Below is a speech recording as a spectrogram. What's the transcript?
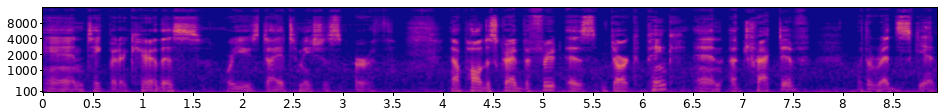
and take better care of this or use diatomaceous earth. Now Paul described the fruit as dark pink and attractive with a red skin.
